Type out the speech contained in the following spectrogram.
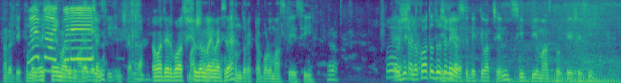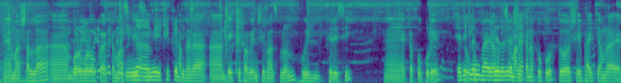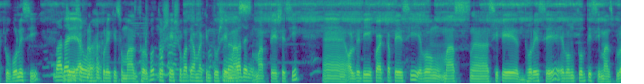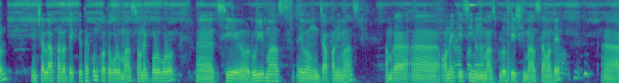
আপনারা দেখুন নিশ্চয়ই মাছ দেখতে পাচ্ছেন। ইনশাআল্লাহ। আমাদের বস সুজন ভাই মারছে। সুন্দর একটা বড় মাছ পেয়েছি। ইনশাআল্লাহ কত দূর চলে গেছে। দেখতে পাচ্ছেন ছিপ দিয়ে মাছ ধরতে এসেছি। মার্শাল্লাহ বড় বড় কয়েকটা মাছ পেয়েছি। আপনারা আহ, দেখতে পাবেন সেই মাছগুলো হুইল ফেলেছি। একটা পুকুরে। দেখলেন হচ্ছে মালিকানা পুকুর। তো সেই ভাইকে আমরা একটু বলেছি যে আপনার পুকুরে কিছু মাছ ধরবো। তো সেই সুবাদে আমরা কিন্তু সেই মাছ মারতে এসেছি। অলরেডি কয়েকটা পেয়েছি এবং মাছ ছিপে ধরেছে এবং তুলতেছি মাছগুলো। ইনশাল্লাহ আপনারা দেখতে থাকুন কত বড় মাছ অনেক বড় বড় আহ, রুই মাছ এবং জাপানি মাছ। আমরা আহ, অনেকে চিনি মাছগুলো দেশি মাছ আমাদের।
